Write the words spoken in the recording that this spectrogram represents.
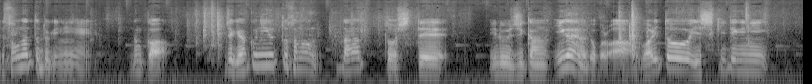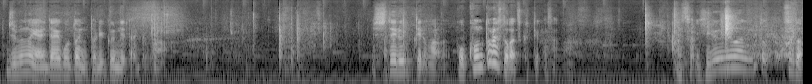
でそうなった時になんかじゃあ逆に言うとそのだらっとしている時間以外のところは割と意識的に自分のやりたいことに取り組んでたりとかしてるっていうのがこうコントラストがつくっていうかさ。あそう昼寝はとそうそう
